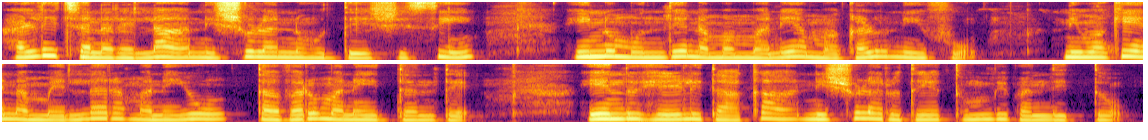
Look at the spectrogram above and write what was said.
ಹಳ್ಳಿ ಜನರೆಲ್ಲ ನಿಶುಳನ್ನು ಉದ್ದೇಶಿಸಿ, ಇನ್ನು ಮುಂದೆ ನಮ್ಮ ಮನೆಯ ಮಗಳು ನೀವು. ನಿಮಗೆ ನಮ್ಮೆಲ್ಲರ ಮನೆಯು ತವರು ಮನೆ ಇದ್ದಂತೆ ಎಂದು ಹೇಳಿದಾಗ ನಿಶುಳ ಹೃದಯ ತುಂಬಿ ಬಂದಿತ್ತು.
